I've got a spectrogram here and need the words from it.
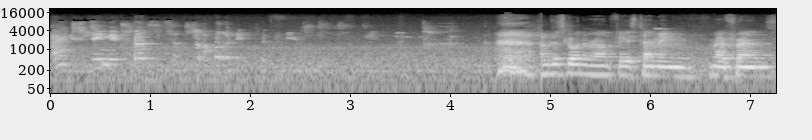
Actually, it's not such a I'm just going around FaceTiming my friends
